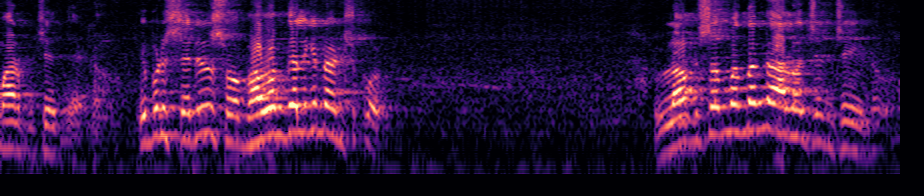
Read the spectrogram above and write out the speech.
మార్పు చెందాడు. ఇప్పుడు శరీర స్వభావం కలిగి నడుచుకోడు. లోక సంబంధంగా ఆలోచన చేయడు.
